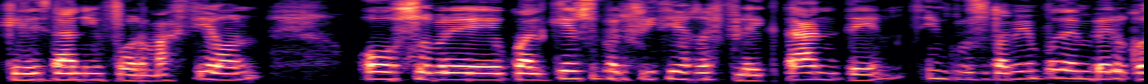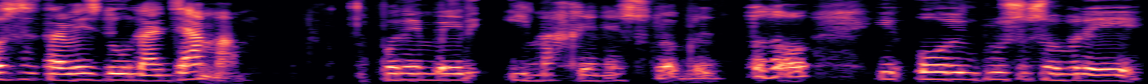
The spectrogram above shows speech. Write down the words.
que les dan información o sobre cualquier superficie reflectante. Incluso también pueden ver cosas a través de una llama. Pueden ver imágenes sobre todo o incluso sobre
